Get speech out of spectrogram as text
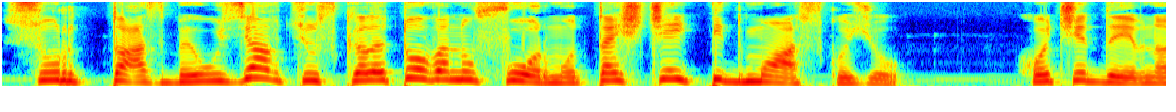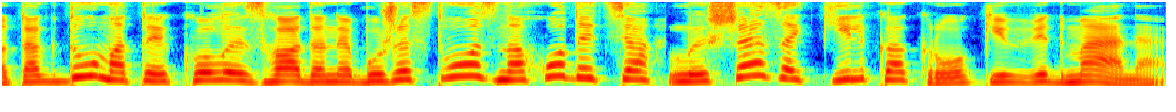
Суртас би узяв цю скелетовану форму та ще й під маскою. Хоч і дивно так думати, коли згадане божество знаходиться лише за кілька кроків від мене.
